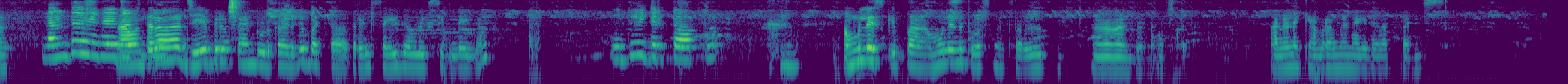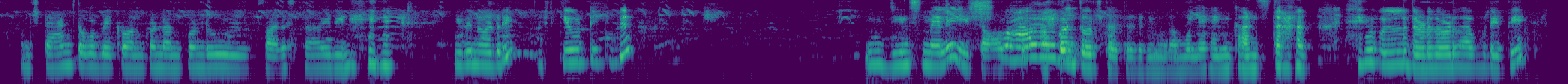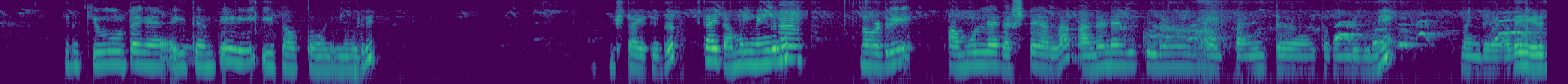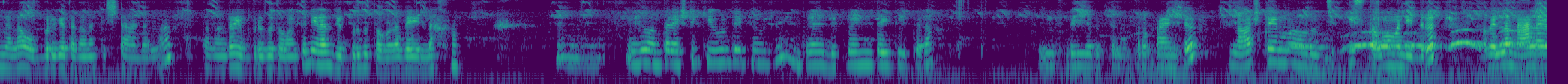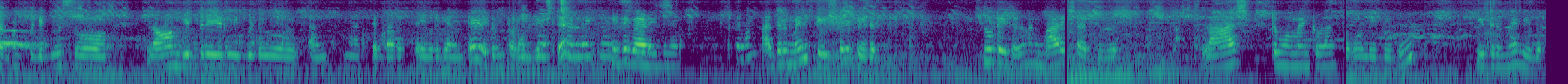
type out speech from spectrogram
ನಾ ಒಂಥರ ಜೇಬಿರೋ ಪ್ಯಾಂಟ್ ಹುಡ್ಕಾಡಿದೆ ಬಟ್ ಅದ್ರಲ್ಲಿ ಸೈಜ್ ಅವಳಿಗೆ ಸಿಗಲೇ ಇಲ್ಲ. ಇದು ಇದ್ರ ಟಾಪ್ ಅಮೂಲ್ಯ ಸ್ಕಿಪ್ ಅಮೂಲ್ಯನೂ ತೋರ್ಸ್ ಮತ್ತೆ ಸ್ವಲ್ಪ ಹಾಂ ಅಷ್ಟೇ. ಅನಣ್ಣ ಕ್ಯಾಮ್ರಾಮ್ಯಾನ್ ಆಗಿದ್ದಾಳ ಫ್ರೆಂಡ್ಸ್ ಒಂದು ಸ್ಟ್ಯಾಂಡ್ ತಗೋಬೇಕು ಅನ್ಕೊಂಡು ಅಂದ್ಕೊಂಡು ಸಾಗಿಸ್ತಾ ಇದ್ದೀನಿ ಇದು ನೋಡ್ರಿ ಎಷ್ಟು ಕ್ಯೂಟ್ ಇದು. ಈ ಜೀನ್ಸ್ ಮೇಲೆ ಈ ಟಾಪ್ ಹಾಕೊಂಡು ತೋರಿಸ್ತಾ ಇರ್ತಾರೆ ನಿಮ್ಗೆ ಅಮೂಲ್ಯ ಹೆಂಗೆ ಕಾಣಿಸ್ತಾ? ಫುಲ್ ದೊಡ್ಡ ದೊಡ್ಡದಾಗ್ಬಿಟ್ಟೈತಿ ಇದು ಕ್ಯೂಟಾಗಿ ಐತೆ ಅಂತೇಳಿ ಈ ಟಾಪ್ ತೊಗೊಂಡಿ ನೋಡ್ರಿ. ಇಷ್ಟ ಆಯ್ತು ಇದು. ಇಷ್ಟ ಆಯ್ತು ಅಮೂಲ್ ನಿಂಗ ನೋಡ್ರಿ ಅಮೂಲ್ಯಾಗ ಅಷ್ಟೇ ಅಲ್ಲ ಅನನ್ಯಾಗೂ ಕೂಡ ಪ್ಯಾಂಟ್ ತಗೊಂಡಿದ್ದೀನಿ ನನಗೆ ಅದೇ ಹೇಳಿದ್ನಲ್ಲ ಒಬ್ಬರಿಗೆ ತಗೊಳಕ್ಕೆ ಇಷ್ಟ ಆಗಲ್ಲ. ತಗೊಂಡ್ರೆ ಇಬ್ರಿಗೂ ತೊಗೊತೀನಿ ಇಲ್ಲಾಂದ್ರೆ ಇಬ್ರಿಗೂ ತೊಗೊಳ್ಳೋದೇ ಇಲ್ಲ. ಇದು ಒಂಥರ ಎಷ್ಟು ಕ್ಯೂಟ್ ಐತೆ ನೋಡ್ರಿ. ಒಂಥರ ಡಿಫ್ರೆಂಟ್ ಐತಿ ಈ ಥರ ಫುಲ್ ಫ್ರೀ ಇರುತ್ತಲ್ಲ ಆ ಥರ ಪ್ಯಾಂಟ್ ಲಾಸ್ಟ್ ಟೈಮ್ ಅವರು ಚಿಕ್ಕೀಸ್ ತೊಗೊಂಬಂದಿದ್ರು. ಅವೆಲ್ಲ ಮ್ಯಾಲೆ ಹಾಕೊಂಡ್ಬಿಟ್ಟಿದ್ವಿ ಸೊ ಲಾಂಗ್ ಇದ್ರೆ ಇರಲಿ ಬಿಡು ಮತ್ತೆ ಬರುತ್ತೆ ಇವ್ರಿಗೆ ಅಂತೇಳಿ ಇದನ್ನ ತೊಗೊಂಡಿದ್ದೆ ಇದು ಬೇಡ ಇದು ಬೇಡ. ಅದ್ರ ಮೇಲೆ ಟಿ ಶರ್ಟ್ ಇದು. ಕ್ಯೂಟ್ ಐತಲ್ಲ, ನಂಗೆ ಭಾಳ ಇಷ್ಟ ಆಗ್ತಿದ್ದು ಲಾಸ್ಟ್ ಮೂಮೆಂಟ್ ಒಳಗೆ ತೊಗೊಂಡಿದ್ದು ಇದ್ರ ಮೇಲೆ ಇದು.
